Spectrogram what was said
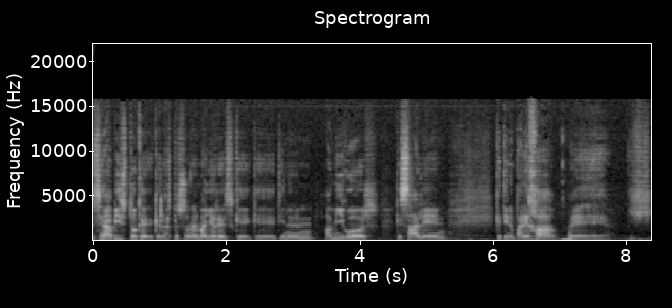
se ha visto que, que las personas mayores que, que tienen amigos, que salen, que tienen pareja, eh, y-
